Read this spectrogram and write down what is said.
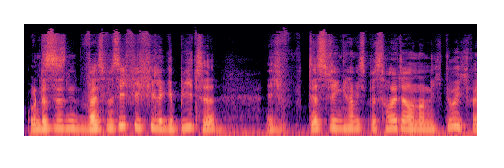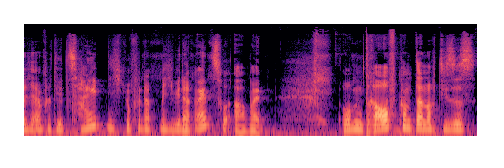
Und das sind, weiß weiß ich, wie viele Gebiete. Ich, deswegen habe ich es bis heute auch noch nicht durch, weil ich einfach die Zeit nicht gefunden habe, mich wieder reinzuarbeiten. Obendrauf kommt dann noch dieses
